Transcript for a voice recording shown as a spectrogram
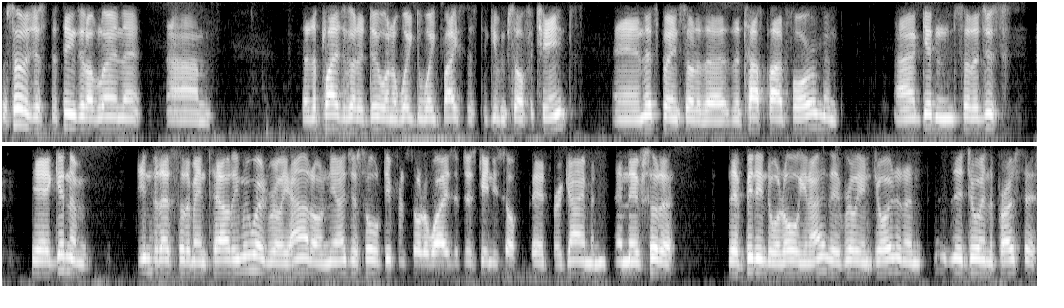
it's sort of just the things that I've learned that um, that the players have got to do on a week to week basis to give themselves a chance, and that's been sort of the the tough part for them, and uh, getting sort of just yeah getting them into that sort of mentality. And we worked really hard on, you know, just all different sort of ways of just getting yourself prepared for a game. And, and they've sort of, they've bit into it all, you know. They've really enjoyed it and they're enjoying the process.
